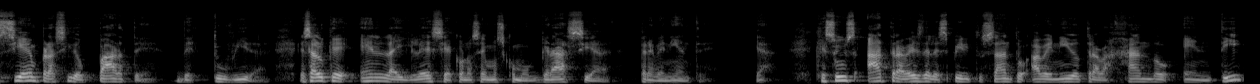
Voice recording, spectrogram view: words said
siempre ha sido parte de tu vida. Es algo que en la iglesia conocemos como gracia preveniente. ya Jesús a través del Espíritu Santo ha venido trabajando en ti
